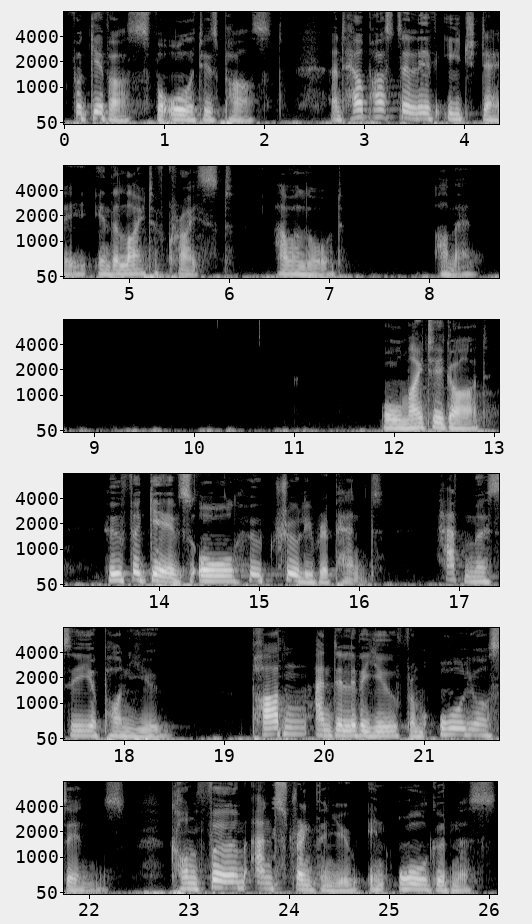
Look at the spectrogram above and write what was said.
forgive us for all that is past, and help us to live each day in the light of Christ, our Lord. Amen. Almighty God, who forgives all who truly repent, have mercy upon you, pardon and deliver you from all your sins, confirm and strengthen you in all goodness,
